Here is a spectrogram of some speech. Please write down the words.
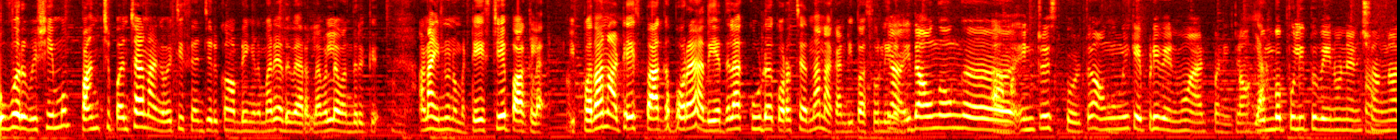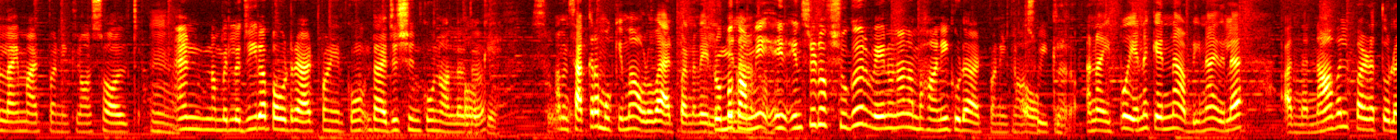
ஒவ்வொரு விஷயமும் பஞ்ச் பஞ்சாக நாங்கள் வச்சு செஞ்சுருக்கோம் அப்படிங்கிற மாதிரி அது வேற லெவலில் வந்திருக்கு. ஆனால் இன்னும் நம்ம டேஸ்ட்டே பார்க்கல. இப்போ தான் நான் டேஸ்ட் பார்க்க போகிறேன் அது எதெல்லாம் கூட குறைச்சிருந்தா நான் கண்டிப்பாக சொல்லிடுறேன் இது அவங்கவுங்க இன்ட்ரெஸ்ட் பொறுத்து அவங்கவுங்களுக்கு எப்படி வேணுமோ ஆட் பண்ணிக்கலாம். ரொம்ப புளிப்பு வேணும்னு நினைச்சாங்கன்னா லைம் ஆட் பண்ணிக்கலாம் சால்ட் அண்ட் நம்ம இதுல ஜீரா பவுடர் ஆட் பண்ணியிருக்கோம். டைஜஷனுக்கும் நல்லது. ஓகே அவன் சக்கரை முக்கியமாக அவ்வளோவா ஆட் பண்ணவே இல்லை. ரொம்ப கம்மி. இன்ஸ்டெட் ஆஃப் சுகர் வேணும்னா நம்ம ஹனி கூட ஆட் பண்ணிக்கலாம் ஸ்வீட்னர் ஆனா இப்போ எனக்கு என்ன அப்படின்னா இதுல அந்த நாவல் பழத்தோட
